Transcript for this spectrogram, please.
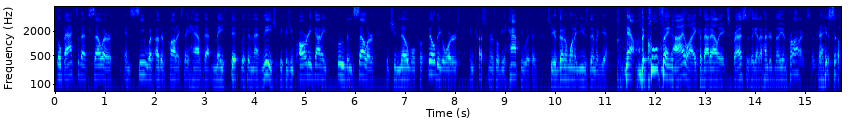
go back to that seller and see what other products they have that may fit within that niche because you've already got a proven seller that you know will fulfill the orders and customers will be happy with it. So you're going to want to use them again. Now the cool thing I like about AliExpress is they got hundred million products okay? So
